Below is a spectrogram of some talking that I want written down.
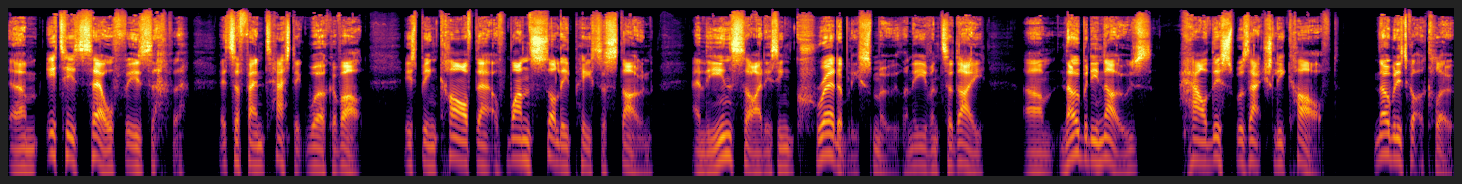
Um, it itself is it's a fantastic work of art. It's been carved out of one solid piece of stone and the inside is incredibly smooth. And even today, um, nobody knows how this was actually carved. Nobody's got a clue.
